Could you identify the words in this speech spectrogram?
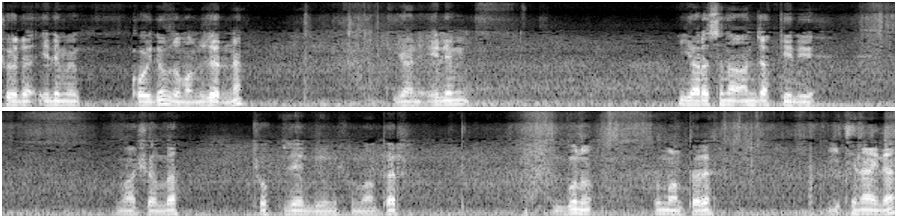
Şöyle elimi koyduğum zaman üzerine yani elim yarısına ancak geliyor. Maşallah. Çok güzel büyümüş bu mantar. Bunu bu mantarı itinayla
